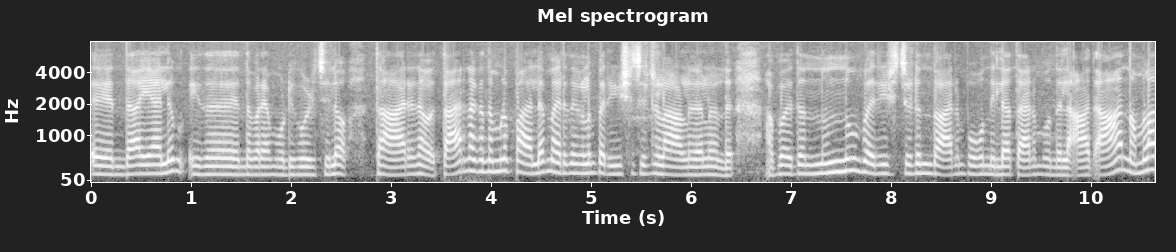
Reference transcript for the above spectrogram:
എന്തായാലും ഇത് എന്താ പറയുക മുടി കൊഴിച്ചിലോ താരനോ താരനൊക്കെ നമ്മൾ പല മരുന്നുകളും പരീക്ഷിച്ചിട്ടുള്ള ആളുകളുണ്ട്. അപ്പോൾ ഇതൊന്നും പരീക്ഷിച്ചിട്ടും താരൻ പോകുന്നില്ല താരൻ പോകുന്നില്ല. ആ- നമ്മൾ ആ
